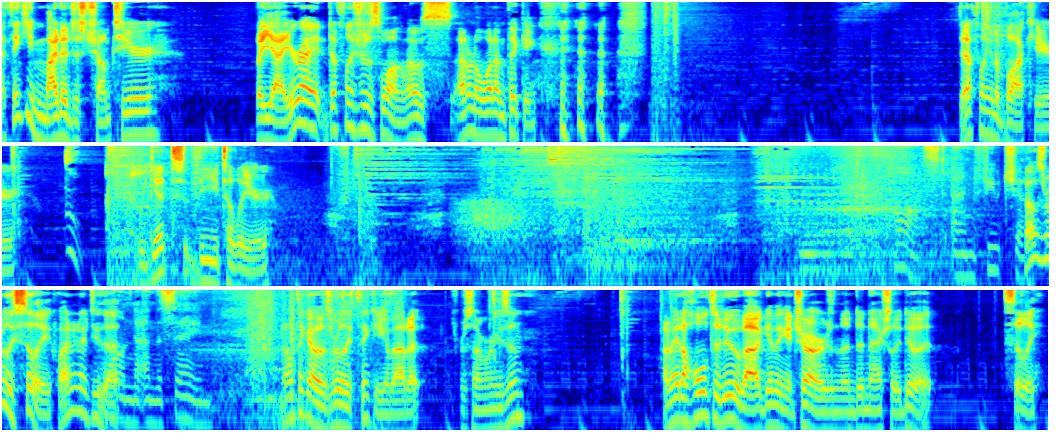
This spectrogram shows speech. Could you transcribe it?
I think he might have just chumped here. But yeah, you're right. Definitely should have swung. That was I don't know what I'm thinking. Definitely gonna block here. We get the Talir. Future. That was really silly. Why did I do that? One and the same. I don't think I was really thinking about it for some reason. I made a whole to do about giving it charge and then didn't actually do it. Silly.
